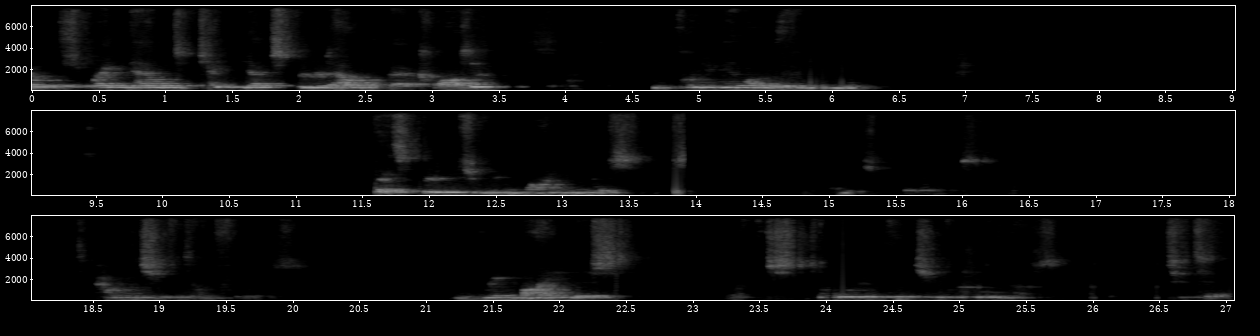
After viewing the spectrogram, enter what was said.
Help us right now to take that Spirit out of that closet and put him in our living room. That Spirit should remind us how much you've done for us. Remind us of the story that you've given us to tell.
